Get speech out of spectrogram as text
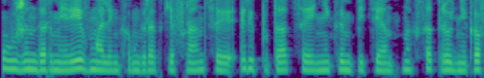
У жандармерии в маленьком городке Франции репутация некомпетентных сотрудников.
